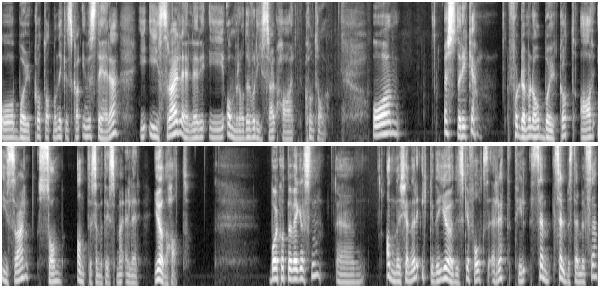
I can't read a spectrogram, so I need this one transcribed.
og boikott, og at man ikke skal investere i Israel eller i områder hvor Israel har kontroll. Og Østerrike fordømmer nå boikott av Israel som antisemittisme eller jødehat. Boikottbevegelsen eh, anerkjenner ikke det jødiske folks rett til selvbestemmelse,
